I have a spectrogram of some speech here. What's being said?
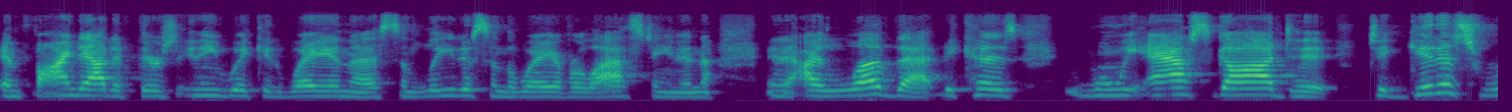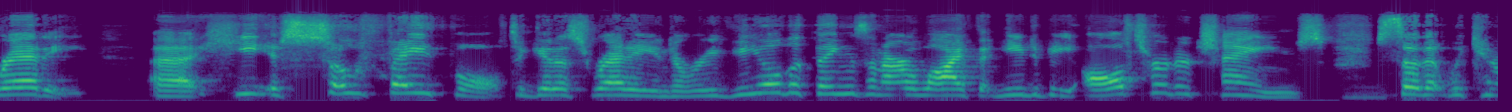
and find out if there's any wicked way in us and lead us in the way everlasting. And, and I love that because when we ask God to, to get us ready, uh, he is so faithful to get us ready and to reveal the things in our life that need to be altered or changed so that we can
